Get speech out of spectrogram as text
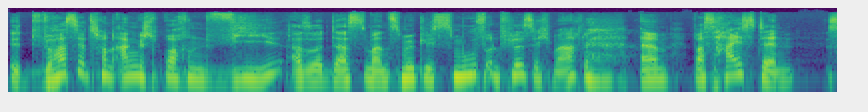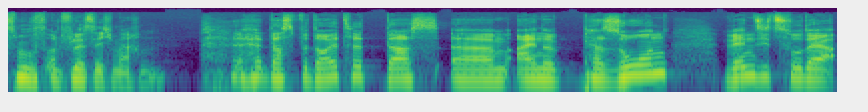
du hast jetzt schon angesprochen, wie, also dass man es möglichst smooth und flüssig macht. ähm, was heißt denn smooth und flüssig machen? Das bedeutet, dass ähm, eine Person, wenn sie zu der,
